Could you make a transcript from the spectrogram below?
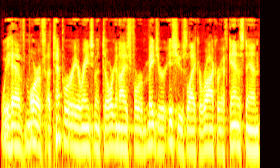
we have more of a temporary arrangement to organize for major issues like Iraq or Afghanistan.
